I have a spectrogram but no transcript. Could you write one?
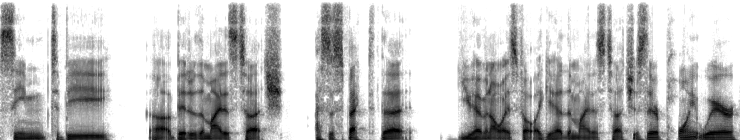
seemed to be uh, a bit of the Midas touch. I suspect that you haven't always felt like you had the Midas touch. Is there a point where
